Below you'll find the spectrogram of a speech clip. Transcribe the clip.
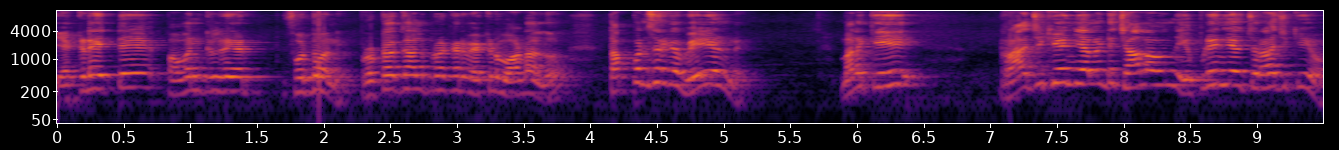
ఎక్కడైతే పవన్ కళ్యాణ్ గారి ఫోటోని ప్రోటోకాల్ ప్రకారం ఎక్కడ వాడాలో తప్పనిసరిగా వేయండి. మనకి రాజకీయం చేయాలంటే చాలా ఉంది. ఎప్పుడేం చేయొచ్చు రాజకీయం?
